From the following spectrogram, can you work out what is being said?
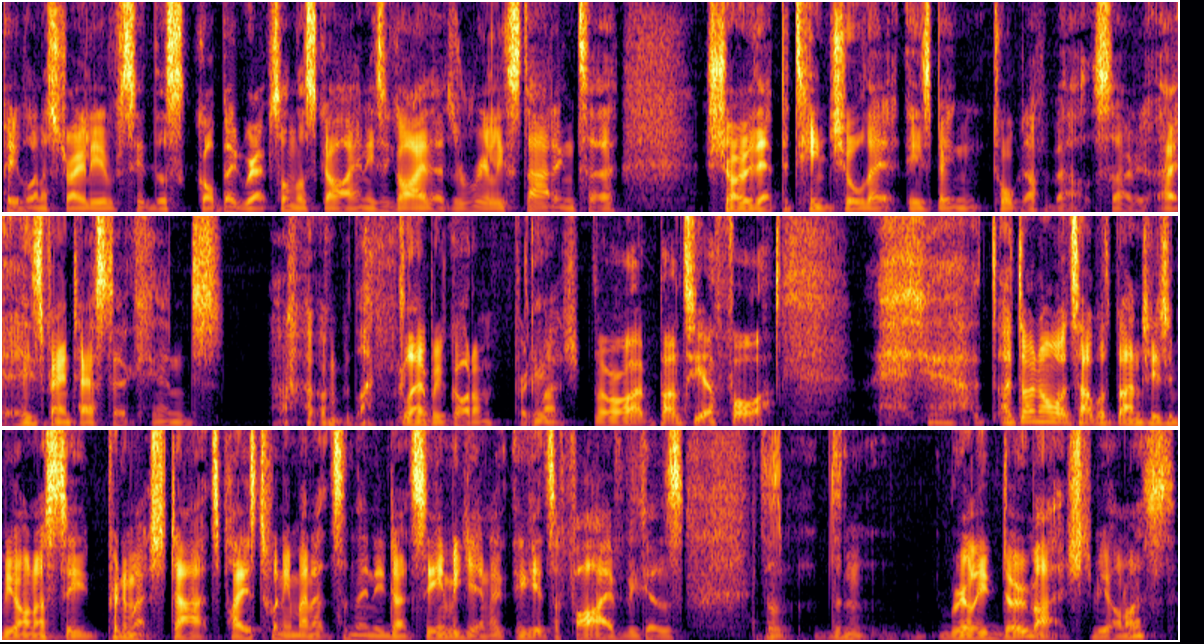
people in Australia have said this got big raps on this guy, and he's a guy that's really starting to show that potential that he's been talked up about. So uh, he's fantastic, and I'm glad we've got him pretty yeah. much. All right, Bunty Afoa. Yeah, I don't know what's up with Bunty to be honest. He pretty much starts, plays 20 minutes, and then you don't see him again. He gets a five because it doesn't, didn't really do much to be honest.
